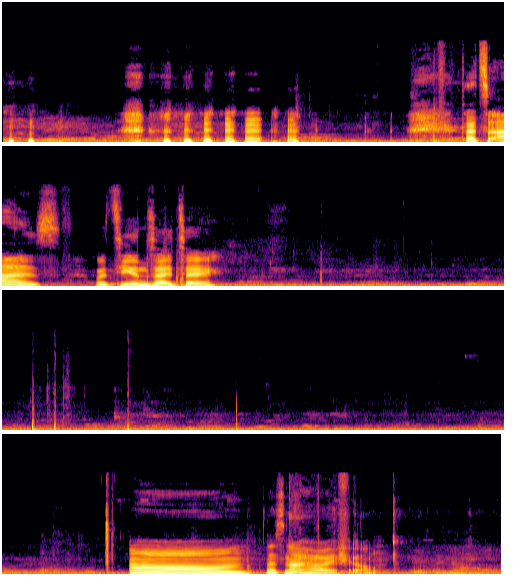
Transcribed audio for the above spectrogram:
That's us. What's the inside say? Aw, that's not how I feel. I know.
